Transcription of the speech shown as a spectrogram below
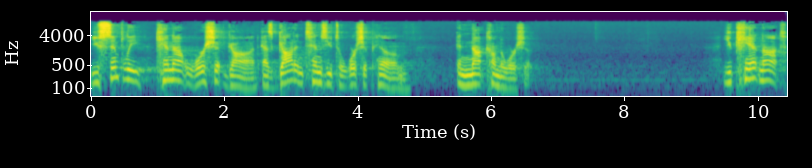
You simply cannot worship God as God intends you to worship Him and not come to worship. You can't not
